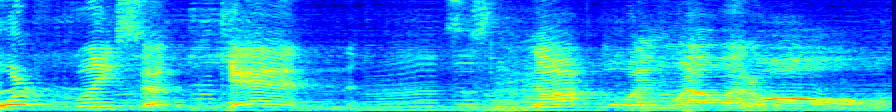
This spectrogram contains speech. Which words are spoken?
course again. This is not going well at all.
